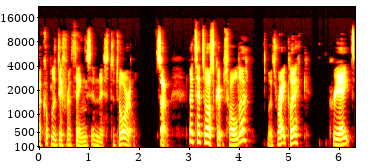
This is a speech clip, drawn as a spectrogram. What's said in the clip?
a couple of different things in this tutorial. So let's head to our scripts folder. Let's right click, create,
